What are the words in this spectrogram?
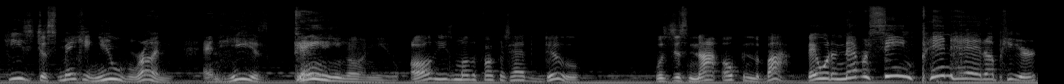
He's just making you run, and he is gaining on you. All these motherfuckers had to do was just not open the box. They would have never seen Pinhead up here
